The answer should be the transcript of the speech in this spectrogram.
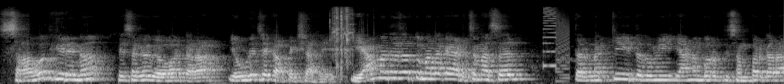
सावधगिरीनं हे सगळे व्यवहार करा एवढीच एक अपेक्षा आहे. यामध्ये जर तुम्हाला काही अडचण असेल तर नक्की इथं तुम्ही या नंबरवरती संपर्क करा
